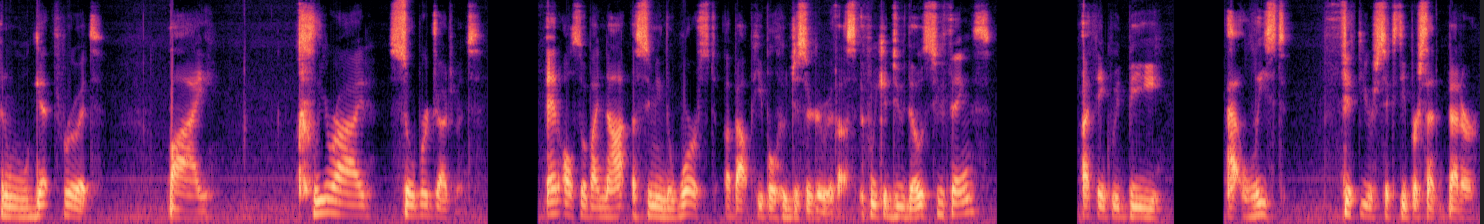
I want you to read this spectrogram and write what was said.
And we will get through it by clear eyed, sober judgment and also by not assuming the worst about people who disagree with us. If we could do those two things, I think we'd be at least 50 or 60% better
